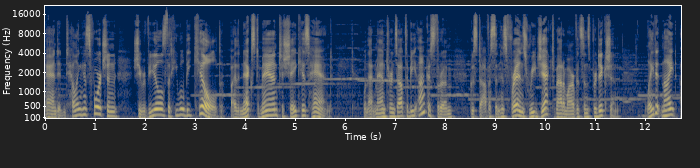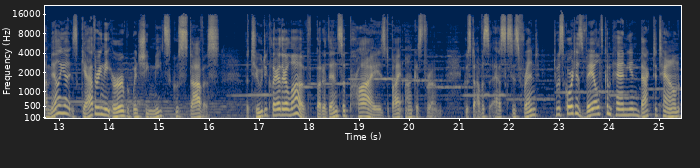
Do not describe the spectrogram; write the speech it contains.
and in telling his fortune, she reveals that he will be killed by the next man to shake his hand. When that man turns out to be Ankarström, Gustavus and his friends reject Madame Arvidsson's prediction. Late at night, Amelia is gathering the herb when she meets Gustavus. The two declare their love, but are then surprised by Ankarström. Gustavus asks his friend to escort his veiled companion back to town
